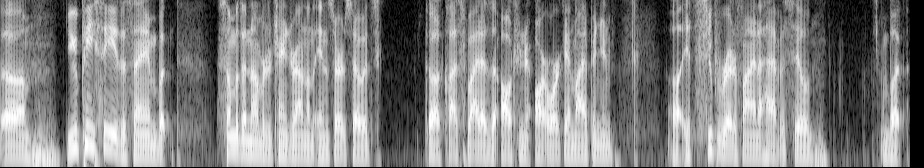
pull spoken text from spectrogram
um, UPC is the same, but some of the numbers are changed around on the insert, so it's uh, classified as an alternate artwork, in my opinion. Uh, it's super rare to find. I have it sealed, but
